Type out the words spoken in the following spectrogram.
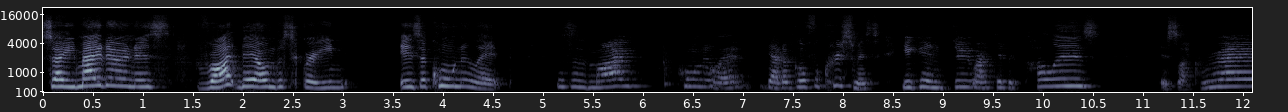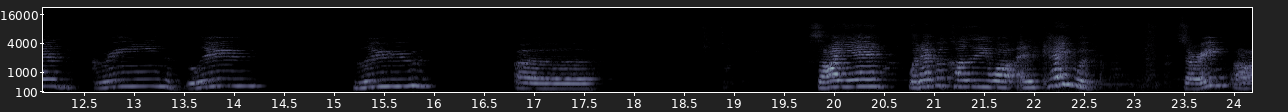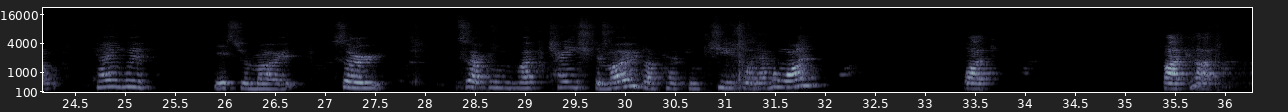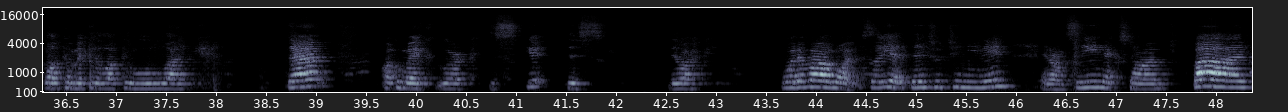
So you may notice right there on the screen is a corner lamp. This is my corner lamp that I got for Christmas. You can do like different colors. It's like red, green, blue, blue, uh, cyan, whatever color you want. And it came with, sorry, um, came with this remote. So, so I can like change the mode. Like I can choose whatever one. Like, like, uh, like I can make it like a little like that. I can make like the skip this like whatever I want. So yeah, thanks for tuning in and I'll see you next time. Bye.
